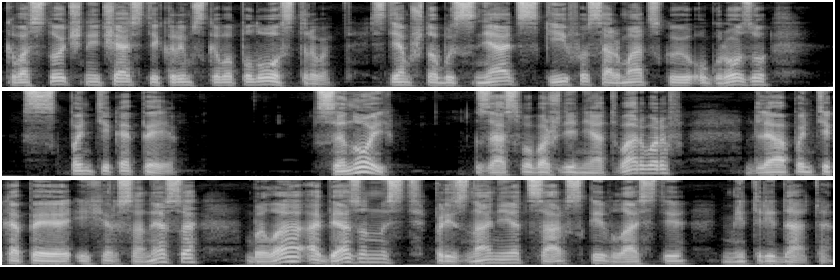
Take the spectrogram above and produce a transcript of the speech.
к восточной части Крымского полуострова с тем, чтобы снять с Кифа сарматскую угрозу с Пантикопея. Ценой за освобождение от варваров для Пантикопея и Херсонеса была обязанность признания царской власти Митридата.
